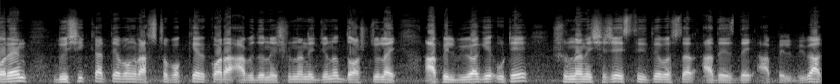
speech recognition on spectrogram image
করেন। দুই শিক্ষার্থী এবং রাষ্ট্রপক্ষের করা আবেদনের শুনানির জন্য দশ জুলাই আপিল বিভাগে উঠে শুনানি শেষে স্থিতাবস্থার আদেশ দেয় আপিল বিভাগ।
